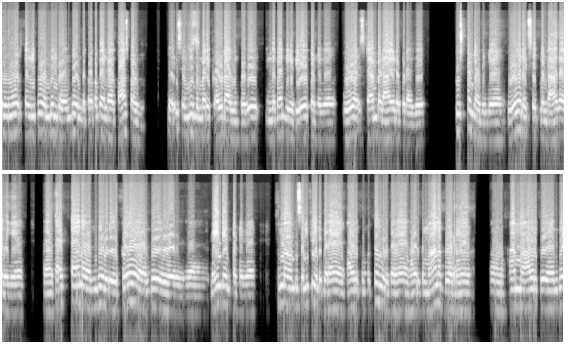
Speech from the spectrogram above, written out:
ஒவ்வொருத்தங்களுக்கும் வந்து இதை வந்து இந்த ப்ரொபகேண்டாவை பாஸ் பண்ணணும். தயவு செஞ்சு இந்த மாதிரி க்ரௌட் ஆகும்போது இந்த மாதிரி நீங்க பிஹேவ் பண்ணுங்க. ஓவர் ஸ்டாம்பர்ட் ஆகிடக்கூடாது புஷ் பண்ணாதீங்க. ஓவர் எக்ஸைட்மெண்ட் ஆகாதீங்க. கரெக்டான வந்து ஒரு ஃப்ளோவை வந்து மெயின்டைன் பண்ணுங்க. சும்மா வந்து செல்ஃபி எடுக்கிறேன். அவருக்கு முத்தம் கொடுக்குறேன். அவருக்கு மாலை போடுறேன். ஆமா அவருக்கு வந்து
